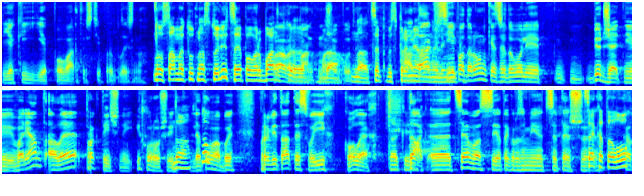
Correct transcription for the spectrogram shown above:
який є по вартості приблизно? Ну саме тут на столі це повербанк. Павербанк може да, бути. Да, це з А так, всі лінійки. подарунки це доволі бюджетний варіант, але практичний і хороший Да. для Ну. того, аби привітати своїх колег. Так і так е, це у вас, я так розумію, це теж е, Це каталог.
